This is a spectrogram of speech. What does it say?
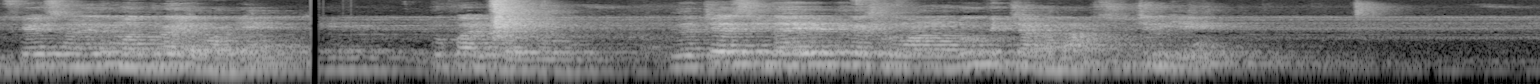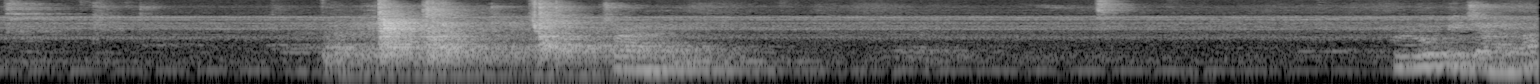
ఈ ఫేస్ అనేది మధ్యలో ఇవ్వాలి. Two point five. ఇది వచ్చేసి డైరెక్ట్గా ఇప్పుడు మనం లూప్ ఇచ్చాం కదా స్విచ్లకి చూడండి. ఇప్పుడు లూప్ ఇచ్చాం కదా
